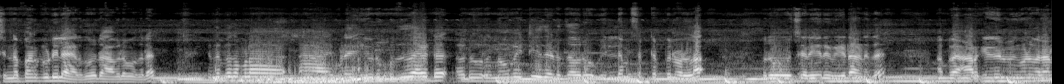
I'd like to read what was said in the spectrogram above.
ചിന്നപ്പാർക്കുടിയിലായിരുന്നു രാവിലെ മുതൽ. ഇന്നിപ്പോൾ നമ്മൾ ഇവിടെ ഈ ഒരു പുതുതായിട്ട് ഒരു റിനോവേറ്റ് ചെയ്തെടുത്ത ഒരു ഇല്ലം സെറ്റപ്പിലുള്ള ഒരു ചെറിയൊരു വീടാണിത്. അപ്പോൾ ആർക്കെങ്കിലും ഇങ്ങോട്ട് വരാൻ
